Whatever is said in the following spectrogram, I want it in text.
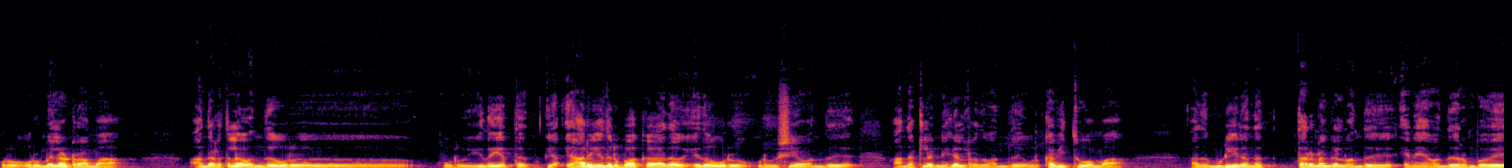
ஒரு ஒரு மெலோ ட்ராமா அந்த இடத்துல வந்து ஒரு ஒரு இதயத்தை யாரும் எதிர்பார்க்காத ஏதோ ஒரு ஒரு விஷயம் வந்து அந்த இடத்துல நிகழ்கிறது வந்து ஒரு கவித்துவமாக அது முடிகிற அந்த தருணங்கள் வந்து என்னை வந்து ரொம்பவே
